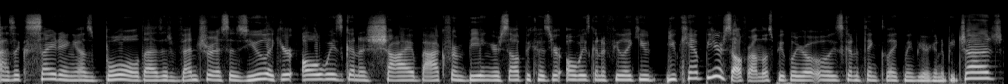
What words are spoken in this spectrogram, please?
as exciting, as bold, as adventurous as you, like, you're always going to shy back from being yourself because you're always going to feel like you, you can't be yourself around those people. You're always going to think like maybe you're going to be judged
